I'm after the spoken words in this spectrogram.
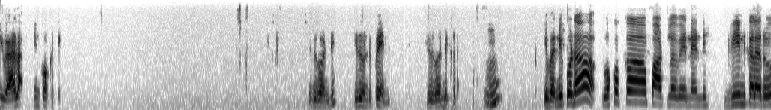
ఈవేళ ఇంకొకటి. ఇదిగోండి ఇది ఉండిపోయింది. ఇదిగోండి ఇక్కడ. ఇవన్నీ కూడా ఒక్కొక్క పాట్లో వేనండి. గ్రీన్ కలరు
